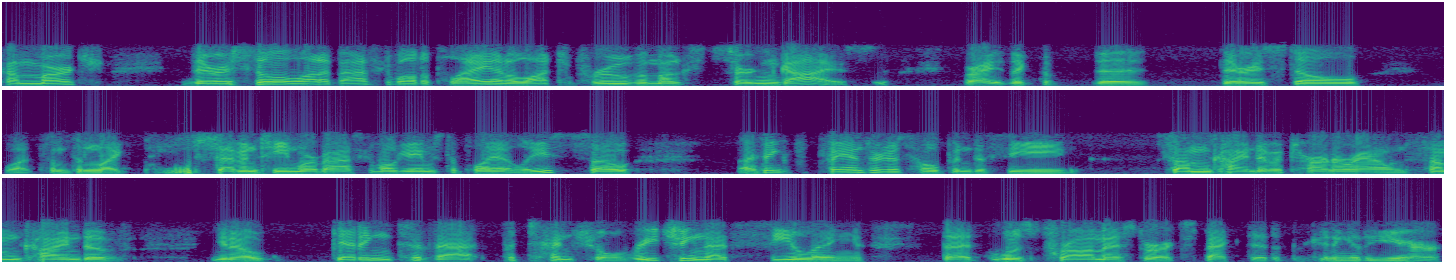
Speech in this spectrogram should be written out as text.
come March, there is still a lot of basketball to play and a lot to prove amongst certain guys, right? Like the the there is still what something like 17 more basketball games to play at least. So I think fans are just hoping to see some kind of a turnaround, some kind of you know getting to that potential, reaching that ceiling that was promised or expected at the beginning of the year.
